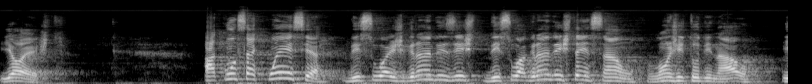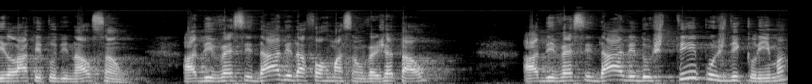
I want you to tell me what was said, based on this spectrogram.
e oeste. A consequência de, suas grandes, de sua grande extensão longitudinal e latitudinal são a diversidade da formação vegetal, a diversidade dos tipos de clima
